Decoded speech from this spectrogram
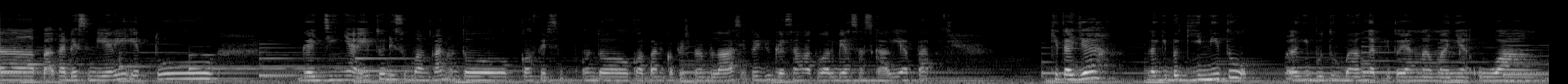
Uh, Pak Kade sendiri itu gajinya itu disumbangkan untuk covid untuk korban covid 19 itu juga sangat luar biasa sekali ya Pak. Kita aja lagi begini tuh lagi butuh banget gitu yang namanya uang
